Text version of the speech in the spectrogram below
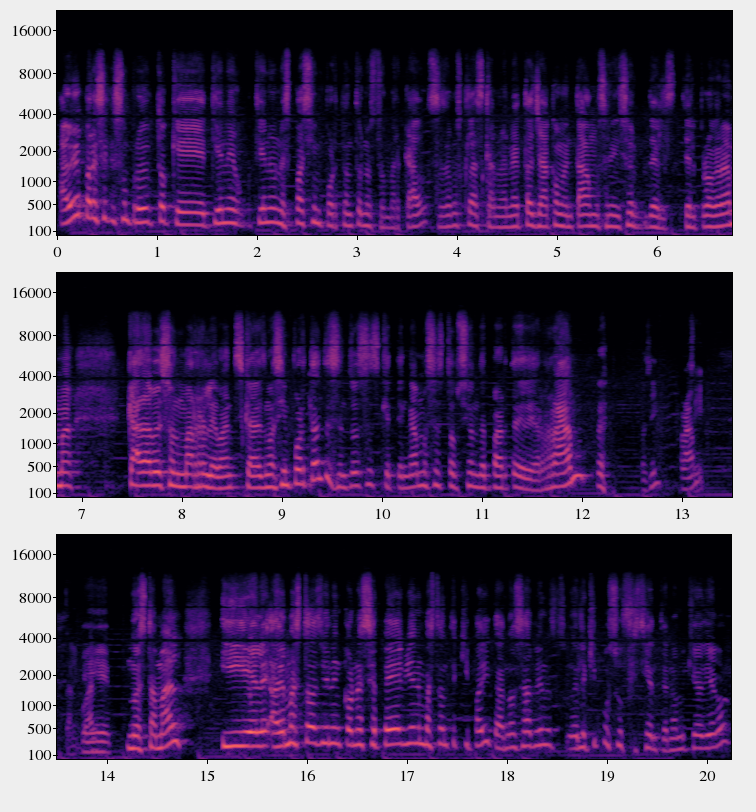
A mí me parece que es un producto que tiene, tiene un espacio importante en nuestro mercado. Sabemos que las camionetas, ya comentábamos al inicio del, del, programa, cada vez son más relevantes, cada vez más importantes. Entonces, que tengamos esta opción de parte de RAM, así, RAM. Sí. Eh, no está mal. Y el, además todas vienen con SP, vienen bastante equipaditas, ¿no? O sea, viene el equipo suficiente, ¿no, mi querido Diego?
